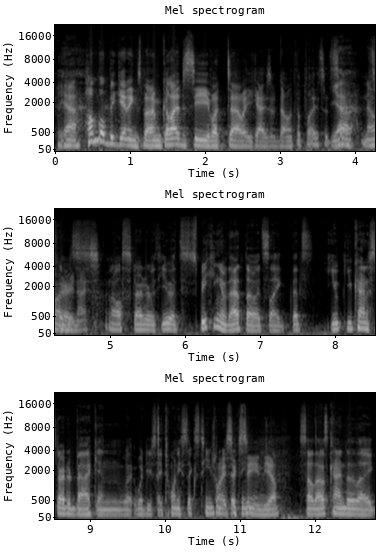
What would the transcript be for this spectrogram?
yeah, humble beginnings, but I'm glad to see what uh, what you guys have done with the place. It's, yeah. uh, no, it's very it's- nice. It all started with you. It's speaking of that though. It's like that's you. You kind of started back in what? What do you say? 2016, 2016, yeah, So that was kind of like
